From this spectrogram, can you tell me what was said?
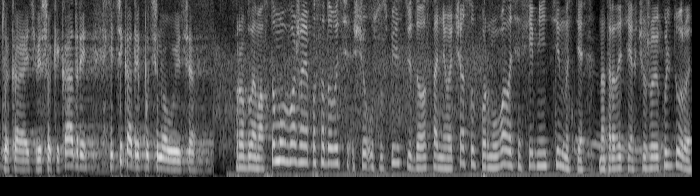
плекають високі кадри, і ці кадри поціновуються. Проблема в тому, вважає посадовець, що у суспільстві до останнього часу формувалися хибні цінності на традиціях чужої культури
